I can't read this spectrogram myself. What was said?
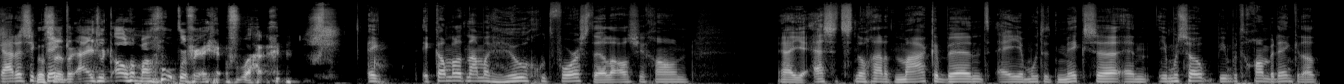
ja, dus ik dat denk, ze er eigenlijk allemaal ontevreden over waren. ik, ik kan me dat namelijk heel goed voorstellen als je gewoon ja, je assets nog aan het maken bent en je moet het mixen. En je moet zo, je moet gewoon bedenken dat,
